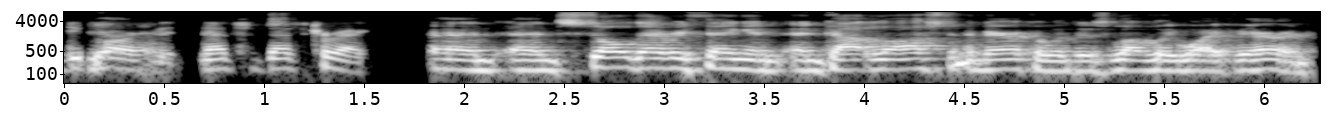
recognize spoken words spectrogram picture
departed. Yeah. That's that's correct. And and sold everything and, and got lost in America with his lovely wife Erin.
